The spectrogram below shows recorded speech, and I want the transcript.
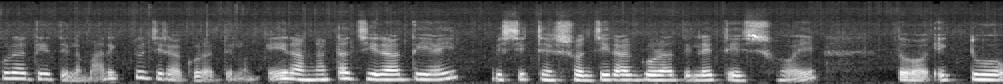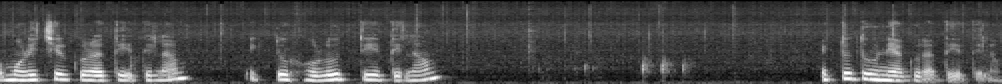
গুঁড়া দিয়ে দিলাম আর একটু জিরা গুঁড়া দিলাম। এই রান্নাটা জিরা দিয়েই বেশি টেস্ট হয় জিরা গুঁড়া দিলে টেস্ট হয়। তো একটু মরিচের গুঁড়া দিয়ে দিলাম। একটু হলুদ দিয়ে দিলাম। একটু ধনিয়া গুঁড়া দিয়ে দিলাম।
